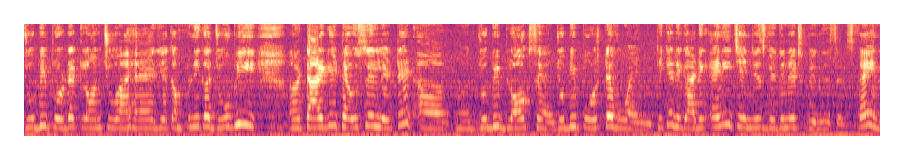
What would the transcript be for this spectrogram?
जो भी प्रोडक्ट लॉन्च हुआ है या कंपनी का जो भी टारगेट है, उससे रिलेटेड जो भी ब्लॉग्स हैं, जो भी पोस्ट है, वो आएँगी, ठीक है regarding any changes within its businesses fine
